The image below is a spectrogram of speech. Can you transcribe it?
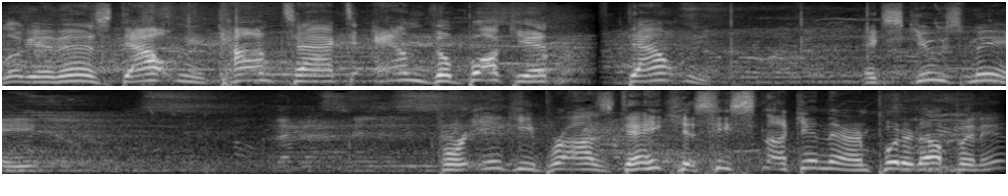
Look at this. Dowtin contact and the bucket. Dowtin, excuse me, for Iggy Brazdeikis. He snuck in there and put it up and in.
